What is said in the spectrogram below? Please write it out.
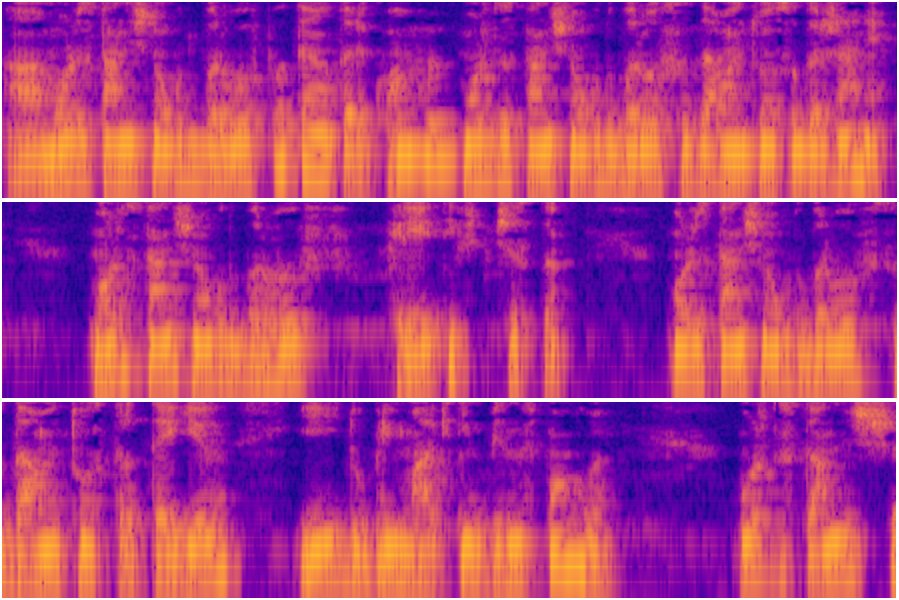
А, може да станеш много добър в платената реклама. Mm-hmm. Може да станеш много добър в създаването на съдържание. Може да станеш много добър в креатив частта. Може да станеш много добър в създаването на стратегия и добри маркетинг бизнес планове. Може да станеш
